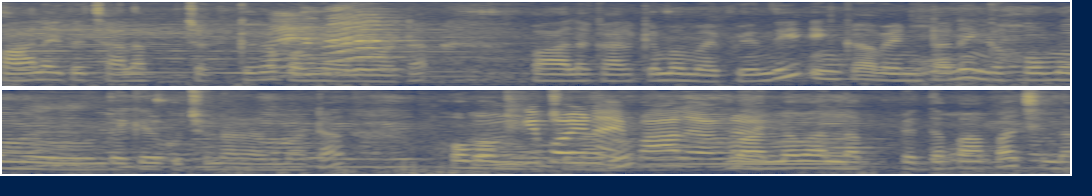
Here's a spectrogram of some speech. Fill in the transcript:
పాలు అయితే చాలా చక్కగా పొంగాయి అనమాట వాళ్ళ కార్యక్రమం అయిపోయింది. ఇంకా వెంటనే ఇంకా హోమం దగ్గర కూర్చున్నారు అనమాట హోమం కూర్చున్నారు. మా అన్న వాళ్ళ పెద్ద పాప చిన్న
